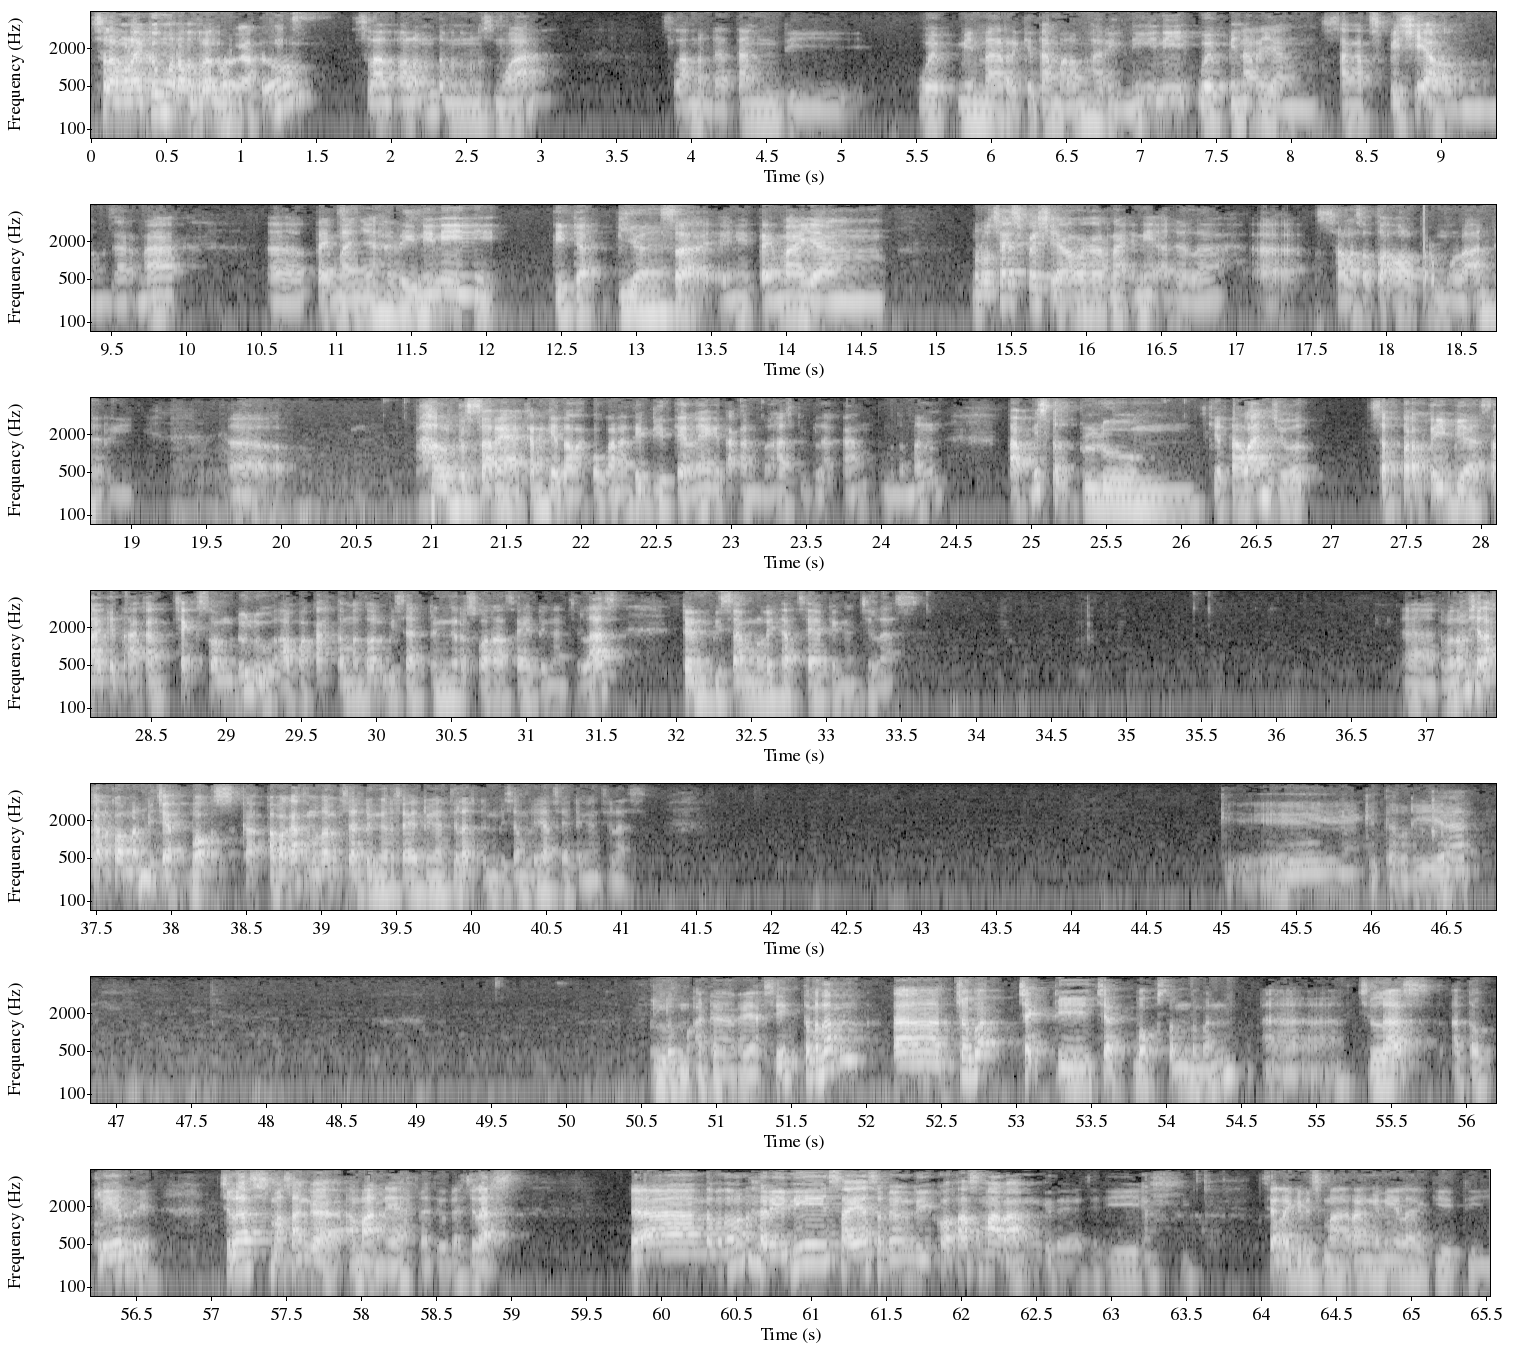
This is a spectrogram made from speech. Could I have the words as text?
Assalamualaikum warahmatullahi wabarakatuh. Selamat malam teman-teman semua. Selamat datang di webinar kita malam hari ini. Ini webinar yang sangat spesial teman-teman karena uh, temanya hari ini nih tidak biasa. Ini tema yang menurut saya spesial karena ini adalah uh, salah satu awal permulaan dari uh, hal besar yang akan kita lakukan nanti detailnya kita akan bahas di belakang teman-teman. Tapi sebelum kita lanjut, seperti biasa kita akan cek sound dulu apakah teman-teman bisa dengar suara saya dengan jelas dan bisa melihat saya dengan jelas. Nah, teman-teman silahkan komen di chat box apakah teman-teman bisa dengar saya dengan jelas dan bisa melihat saya dengan jelas. Oke, kita lihat. Belum ada reaksi. Teman-teman, uh, coba cek di chat box teman-teman, uh, jelas atau clear ya. Jelas Mas Angga, aman ya, berarti udah jelas. Dan teman-teman, hari ini saya sedang di kota Semarang gitu ya, jadi saya lagi di Semarang ini lagi di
